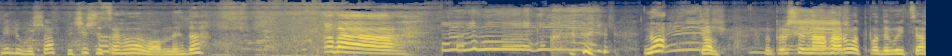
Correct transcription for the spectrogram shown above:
Не любиш шапки, чешеться голова в них, да? Оба! Ну, Тьом, ми прийшли на огород подивитися.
